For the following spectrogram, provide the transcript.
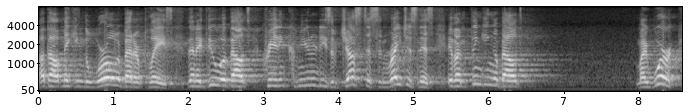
about making the world a better place, than I do about creating communities of justice and righteousness? If I'm thinking about my work,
